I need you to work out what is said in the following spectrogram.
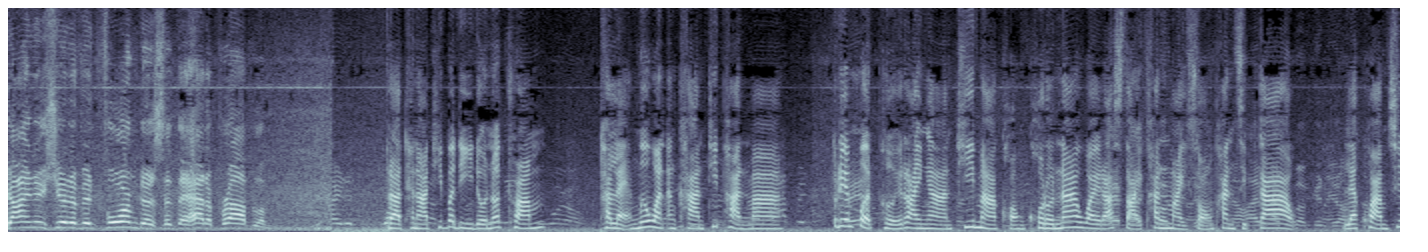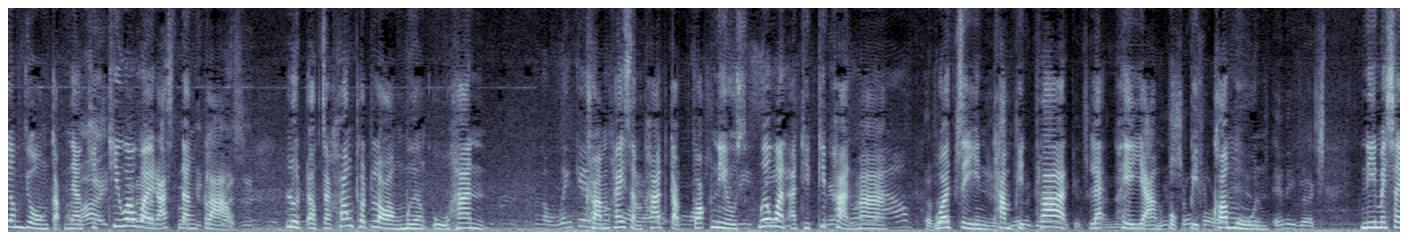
China should have informed us that they had a problem. ประธานาธิบดีโดนัลด์ทรัมป์แถลงเมื่อวันอังคารที่ผ่านมา เตรียมเปิดเผยรายงานที่มาของโคโรนาไวรัสสายพันธุ์ใหม่ 2019 และความเชื่อมโยงกับแนวคิดที่ว่าไวรัสดังกล่าว หลุดออกจากห้องทดลองเมืองอู่ฮั่น ทรัมป์ให้สัมภาษณ์กับ Fox News เมื่อวันอาทิตย์ที่ผ่านมา ว่าจีนทำผิดพลาดและพยายามปกปิดข้อมูล นี่ไม่ใช่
